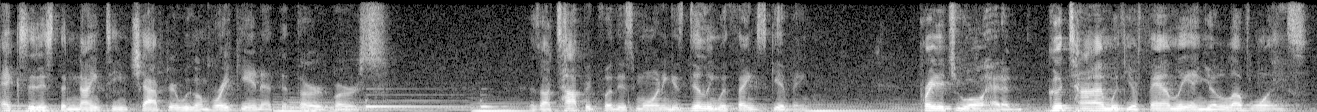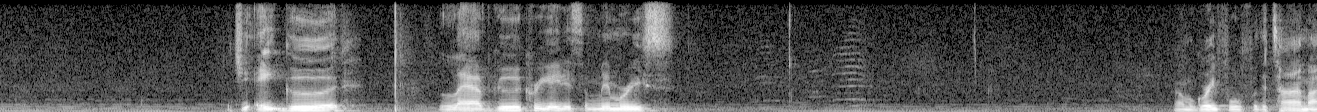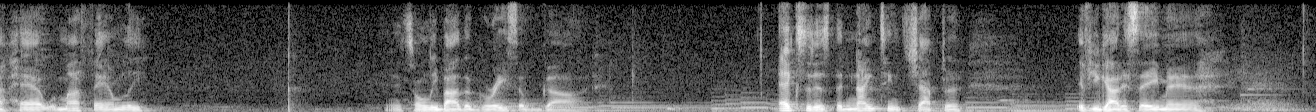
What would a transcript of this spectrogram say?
Exodus, the 19th chapter. We're going to break in at the third verse. As our topic for this morning is dealing with Thanksgiving. Pray that you all had a good time with your family and your loved ones, that you ate good, laughed good, created some memories. I'm grateful for the time I've had with my family. It's only by the grace of God. Exodus, the 19th chapter. If you got to say amen.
